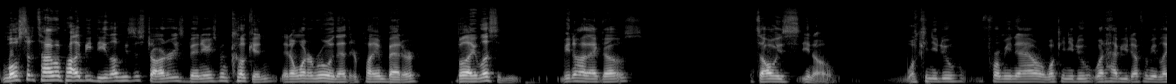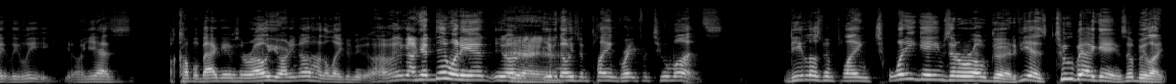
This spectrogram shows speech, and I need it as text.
Most of the time, it'll probably be D'Lo. He's a starter. He's been here. He's been cooking. They don't want to ruin that. They're playing better. But like, listen, we know how that goes. It's always, you know, what can you do for me now, or what can you do? What have you done for me lately, league? You know, he has a couple bad games in a row. You already know how the Lakers do. I oh, gotta get Dinwiddie in. You know, Yeah, yeah. even though he's been playing great for two months, D'Lo's been playing twenty games in a row. Good. If he has two bad games, he'll be like,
